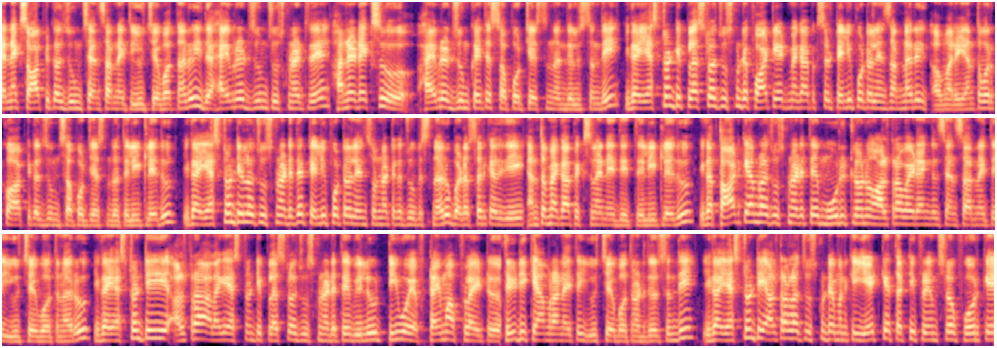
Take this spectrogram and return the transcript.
ten X optical zoom sensor అయితే యూజ్ చేయబోతున్నారు. ఇది హైబ్రిడ్ జూమ్ చూసుకున్నట్టయితే హండ్రెడ్ ఎక్స్ హైబ్రిడ్ జూమ్ అయితే సపోర్ట్ చేస్తుందని తెలుస్తుంది. ఇక ఎస్ ట్వంటీ ప్లస్లో చూసుకుంటే forty eight megapixel telephoto lens అంటున్నారు మరి ఎంతవరకు ఆప్టికల్ జూమ్ సపోర్ట్ చేస్తుందో తెలియట్లేదు. ఇక ఎస్ ట్వంటీలో చూసుకున్నట్టయితే టెలిఫోటో లెన్స్ ఉన్నట్టుగా చూపిస్తున్నారు. బట్ అసలు అది ఎంత మెగా పిక్సెల్ అనేది తెలియట్లేదు. ఇక థర్డ్ కెమెరా చూసుకున్నట్టయితే మూడిట్లోనూ అల్ట్రా వైడ్ యాంగిల్ సెన్సార్ అయితే యూజ్ చేయబోతున్నారు. ఇక ఎస్ ట్వంటీ అల్ట్రా అలాగే ఎస్ ట్వంటీ ప్లస్లో చూసుకున్నట్టయితే వీళ్ళు TOF time of flight three D camera అయితే యూజ్ చేయబోతున్నట్టు తెలుస్తుంది. ఇక ఎస్ ట్వంటీ అల్ట్రాలో చూసుకుంటే మనకి ఎయిట్ కే థర్టీ ఫ్రేమ్స్లో four K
